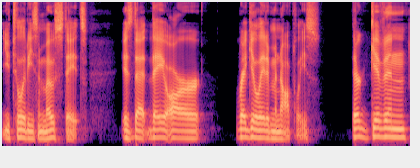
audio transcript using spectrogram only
utilities in most states is that they are regulated monopolies. They're given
